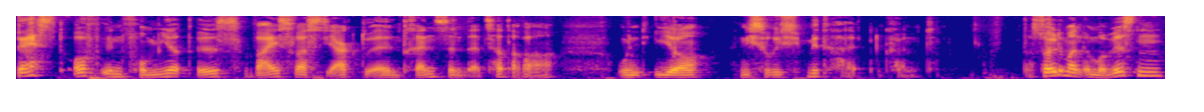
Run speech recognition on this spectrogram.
best of informiert ist, weiß, was die aktuellen Trends sind etc. und ihr nicht so richtig mithalten könnt. Das sollte man immer wissen.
